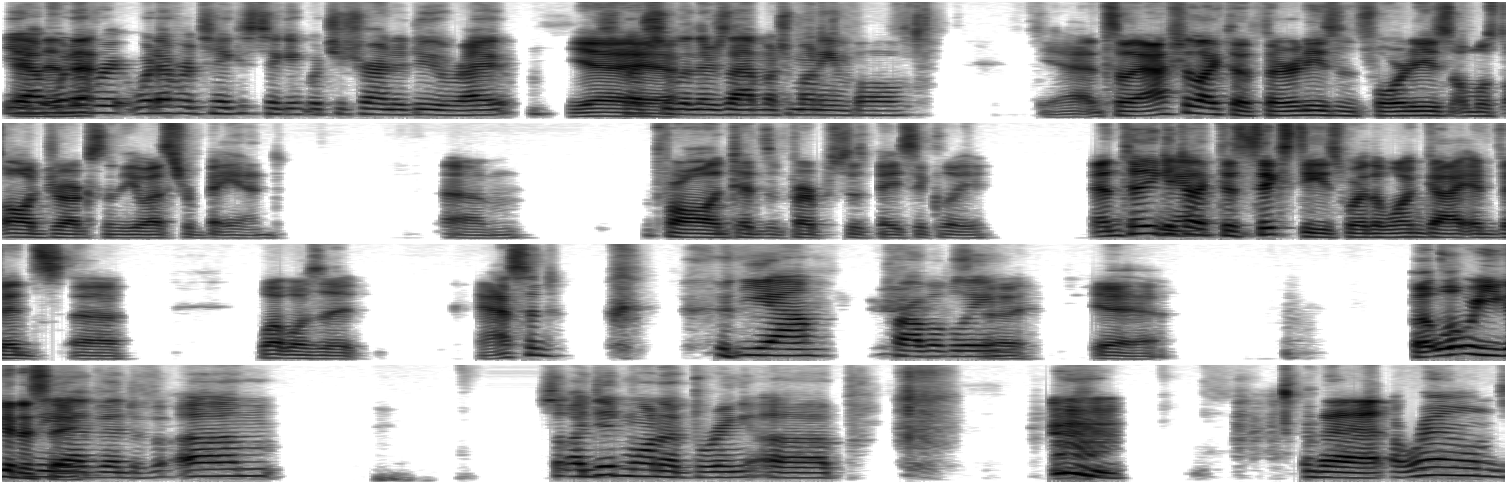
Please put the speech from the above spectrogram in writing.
Yeah, then that- whatever whatever it takes to get what you're trying to do, right? yeah, Especially yeah. when there's that much money involved. Yeah, and so after like the 30s and 40s, almost all drugs in the U.S. are banned, um, for all intents and purposes, basically. Until you get Yeah. to like the 60s, where the one guy invents, uh, what was it, acid? yeah, probably. So, yeah. But what were you gonna the say? advent of um so i did want to bring up that around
